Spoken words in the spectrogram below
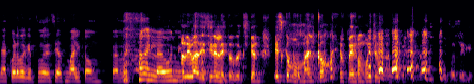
Me acuerdo que tú me decías Malcolm cuando estaba en la uni. Justo lo iba a decir en la introducción. Es como Malcolm, pero muchos no esa serie.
